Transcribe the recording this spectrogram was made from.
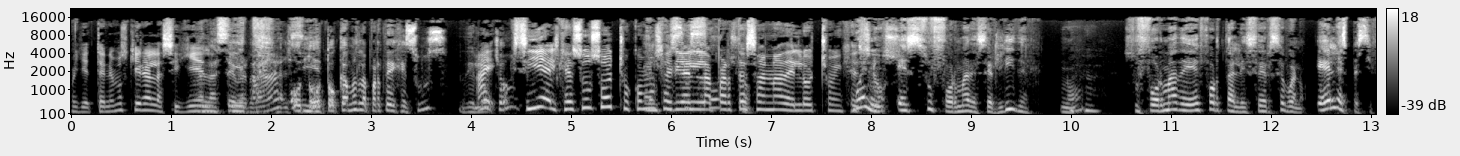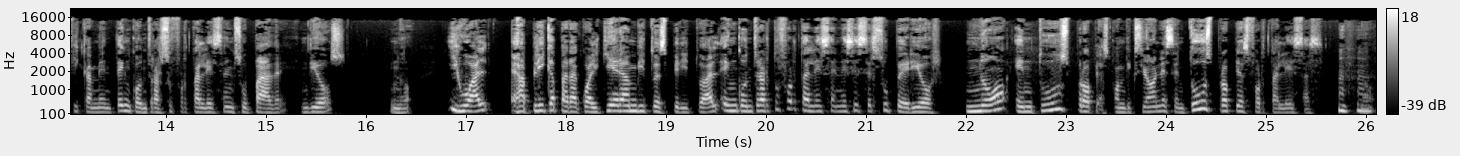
Oye, tenemos que ir a la siguiente, siete. ¿verdad? O, tocamos la parte de Jesús, del Ay, 8. sí, el Jesús 8. ¿Cómo El sería Jesús la parte sana del 8 en Jesús? Bueno, es su forma de ser líder, ¿no? su forma de fortalecerse, bueno, él específicamente encontrar su fortaleza en su Padre, en Dios, ¿no? Igual aplica para cualquier ámbito espiritual, encontrar tu fortaleza en ese ser superior, no en tus propias convicciones, en tus propias fortalezas. ¿no?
